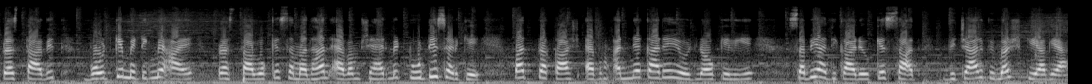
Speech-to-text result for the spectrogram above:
प्रस्तावित बोर्ड के मीटिंग में आए प्रस्तावों के समाधान एवं शहर में टूटी सड़कें, पथ प्रकाश एवं अन्य कार्य योजनाओं के लिए सभी अधिकारियों के साथ विचार विमर्श किया गया।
